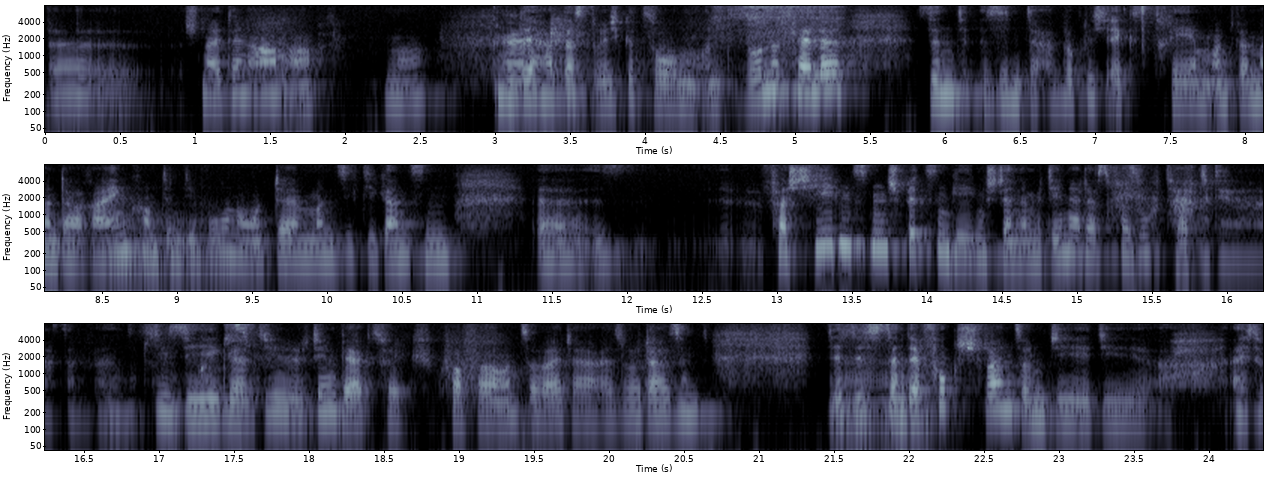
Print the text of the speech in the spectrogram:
äh, schneid deinen Arm ab. Ne? Und der hat das durchgezogen. Und so eine Fälle sind, sind da wirklich extrem. Und wenn man da reinkommt in die Wohnung und der, man sieht die ganzen äh, verschiedensten Spitzengegenstände, mit denen er das versucht hat. Versucht Die Säge, die, den Werkzeugkoffer und so weiter. Also da sind, das ist dann der Fuchsschwanz und die, die, also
